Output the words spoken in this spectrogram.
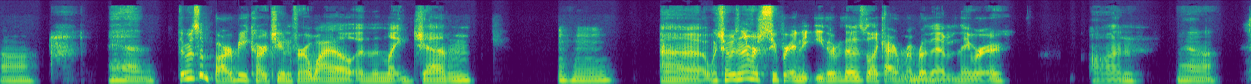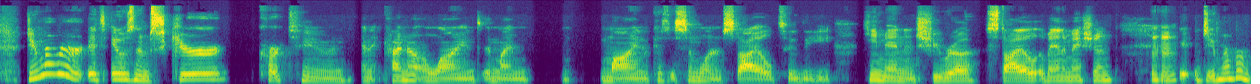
uh, man, there was a Barbie cartoon for a while, and then like Jem, hmm uh, which I was never super into either of those, but like I remember Mhm. them. They were on. Yeah. Do you remember it's it was an obscure cartoon and it kind of aligned in my mind because it's similar in style to the He-Man and She-Ra style of animation. Mhm. It- do you remember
